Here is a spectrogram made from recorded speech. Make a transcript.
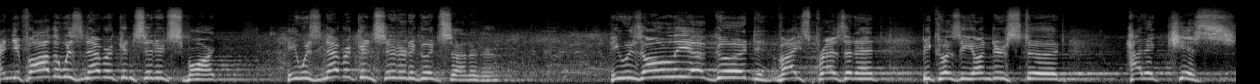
And your father was never considered smart. He was never considered a good senator. He was only a good vice president because he understood how to kiss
